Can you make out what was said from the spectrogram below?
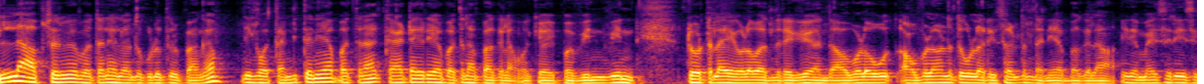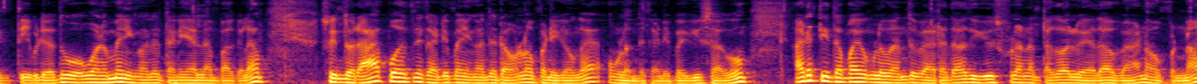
எல்லா ஆப்ஷனுமே பார்த்தீங்கன்னா இதில் வந்து கொடுத்துருப்பாங்க. நீங்கள் தனித்தனியாக பார்த்தீங்கன்னா கேட்டகரியாக பார்த்தீங்கன்னா பார்க்கலாம். ஓகே இப்போ வின் வின் டோட்டலாக எவ்வளோ வந்திருக்கு? அந்த அவ்வளோ அவ்வளோனத்துக்கு உள்ள ரிசல்ட்டும் தனியாக பார்க்கலாம். இதே மெசரி சக்தி இப்படி வந்து ஒவ்வொன்றுமே நீங்கள் வந்து தனியாக எல்லாம் பார்க்கலாம். ஸோ இந்த ஒரு ஆப் வந்து கண்டிப்பாக நீங்கள் வந்து டவுன்லோட் பண்ணிக்கோங்க. உங்களுக்கு வந்து கண்டிப்பாக யூஸ் ஆகும். அடுத்து இந்த மாதிரி உங்களுக்கு வந்து வேறு ஏதாவது யூஸ்ஃபுல்லான தகவல் ஏதாவது வேணும் அப்படின்னா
